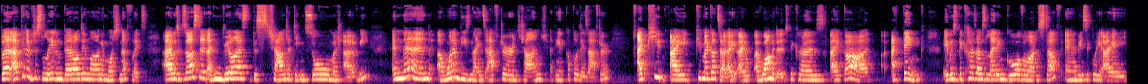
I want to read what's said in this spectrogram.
but I could have just laid in bed all day long and watched Netflix. I was exhausted. I didn't realize this challenge had taken so much out of me. And then uh, one of these nights after the challenge, I think a couple of days after, I puked. I puked my guts out. I, I, I vomited because I thought, I think it was because I was letting go of a lot of stuff, and basically I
